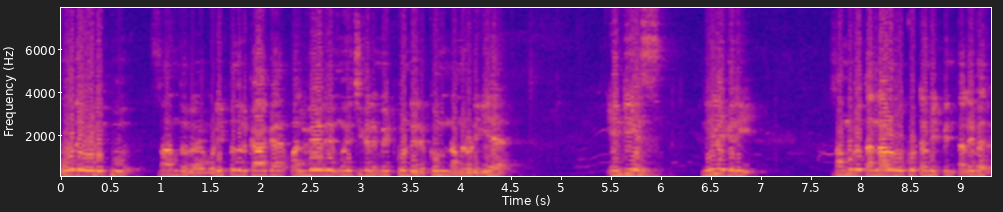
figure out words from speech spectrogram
போதை ஒழிப்பு சார்ந்த ஒழிப்பதற்காக பல்வேறு முயற்சிகளை மேற்கொண்டிருக்கும் நம்மளுடைய என்டிஎஸ் நீலகிரி சமூக தன்னார்வ கூட்டமைப்பின் தலைவர்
